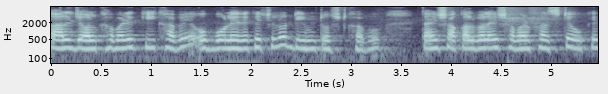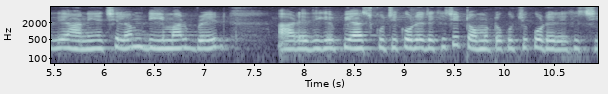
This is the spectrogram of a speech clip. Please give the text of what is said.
কাল জলখাবারে কি খাবে? ও বলে রেখেছিল ডিম টোস্ট খাব। তাই সকালবেলায় সবার ফার্স্টে ওকে দিয়ে আনিয়েছিলাম ডিম আর ব্রেড। আর এদিকে পেঁয়াজ কুচি করে রেখেছি, টমেটো কুচি করে রেখেছি।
